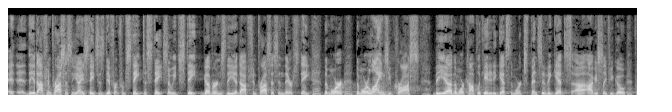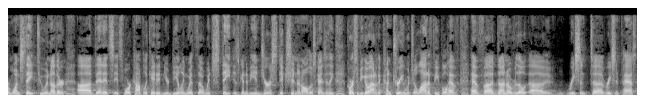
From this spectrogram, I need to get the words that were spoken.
the adoption process in the United States is different from state to state. So each state governs the adoption process in their state. The more, the more lines you cross, the, uh, the more complicated it gets, the more expensive it gets. Uh, obviously, if you go from one state to another, uh, then it's, it's more complicated and you're dealing with uh, which state is going to be in jurisdiction and all those kinds of things. Of course, if you go out of the country, which a lot of people have, have uh, done over the uh, recent, recent past,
